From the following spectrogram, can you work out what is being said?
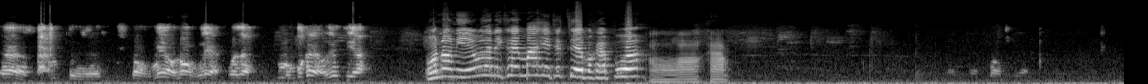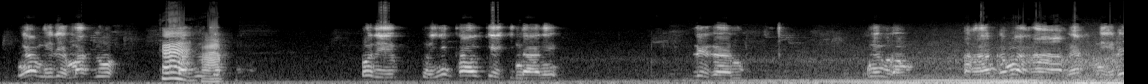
เออสามตัวน้องแมวน้องแรกว่าจะมันไม่ได้เอาเสียโอ้น้องนี่ว่าท่านนี่เคยมาเฮ็ดจักเจอบ่คะปูอ๋อครับงามมีเรียมักอยู่ค่ะครับพอดี ยิ่งข้าวเจ๊กินดานี่เรียกกันเงินเอาอาหารก็มาหาแม่นี่ได้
